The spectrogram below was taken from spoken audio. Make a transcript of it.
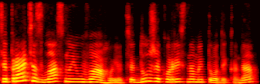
це праця з власною увагою. Це дуже корисна методика. Да?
